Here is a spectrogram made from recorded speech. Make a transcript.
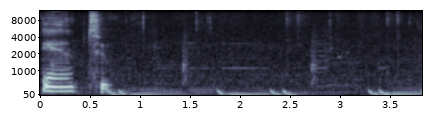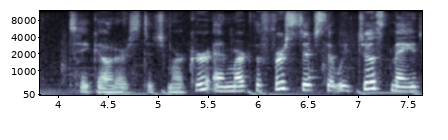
and two. Take out our stitch marker and mark the first stitch that we just made,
